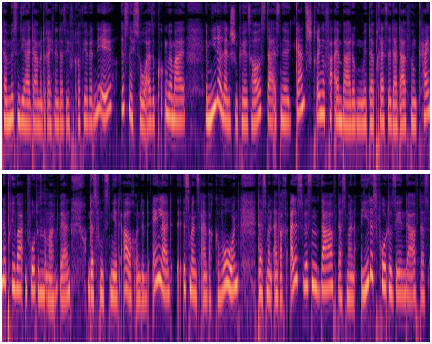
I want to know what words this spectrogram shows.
da müssen die halt damit rechnen, dass sie fotografiert werden. Nee, ist nicht so. Also gucken wir mal im niederländischen Königshaus, da ist eine ganz strenge Vereinbarung mit der Presse, da dürfen keine privaten Fotos mhm. gemacht werden und das funktioniert auch. Und in England ist man es einfach gewohnt, dass man einfach alles wissen darf, dass man jedes Foto sehen darf, dass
